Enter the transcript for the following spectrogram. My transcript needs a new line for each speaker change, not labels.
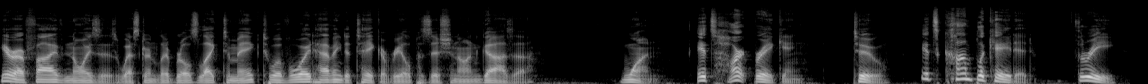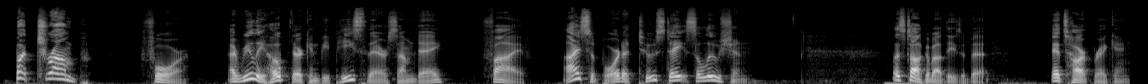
Here are five noises Western liberals like to make to avoid having to take a real position on Gaza. 1. It's heartbreaking. 2. It's complicated. 3. But Trump! 4. I really hope there can be peace there someday. 5. I support a two state solution. Let's talk about these a bit. It's heartbreaking.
